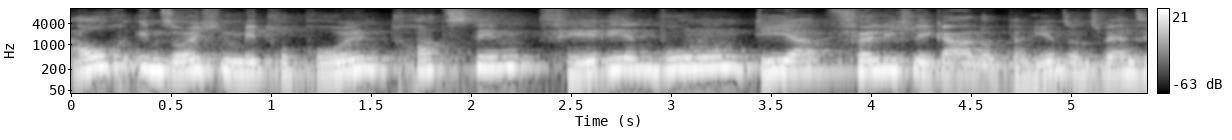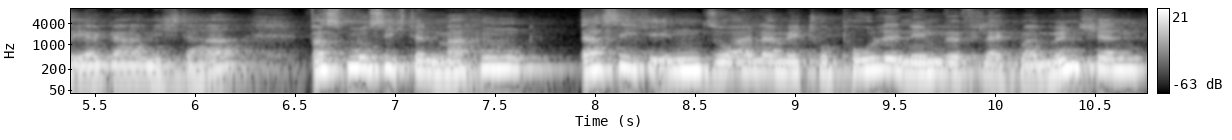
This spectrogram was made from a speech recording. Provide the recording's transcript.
auch in solchen Metropolen trotzdem Ferienwohnungen, die ja völlig legal operieren, sonst wären sie ja gar nicht da. Was muss ich denn machen, dass ich in so einer Metropole, nehmen wir vielleicht mal München,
